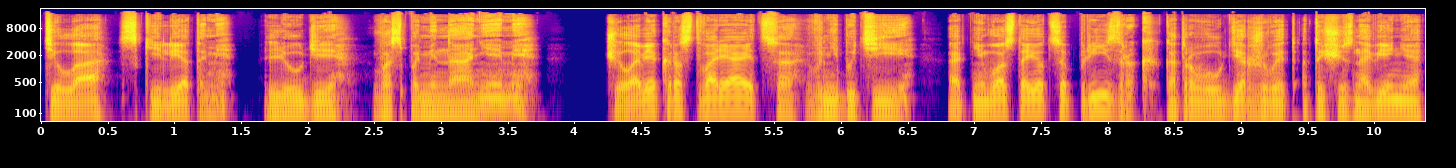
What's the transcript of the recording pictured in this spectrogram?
тела — скелетами, люди — воспоминаниями. Человек растворяется в небытии. От него остается призрак, которого удерживает от исчезновения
